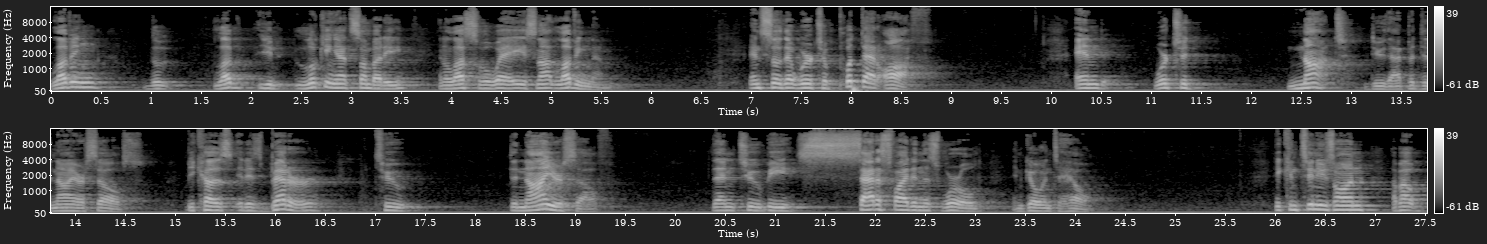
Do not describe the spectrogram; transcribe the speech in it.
loving the love you, looking at somebody in a lustful way is not loving them. And so that we're to put that off. And we're to not do that, but deny ourselves. Because it is better to deny yourself than to be satisfied in this world and go into hell. It continues on about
